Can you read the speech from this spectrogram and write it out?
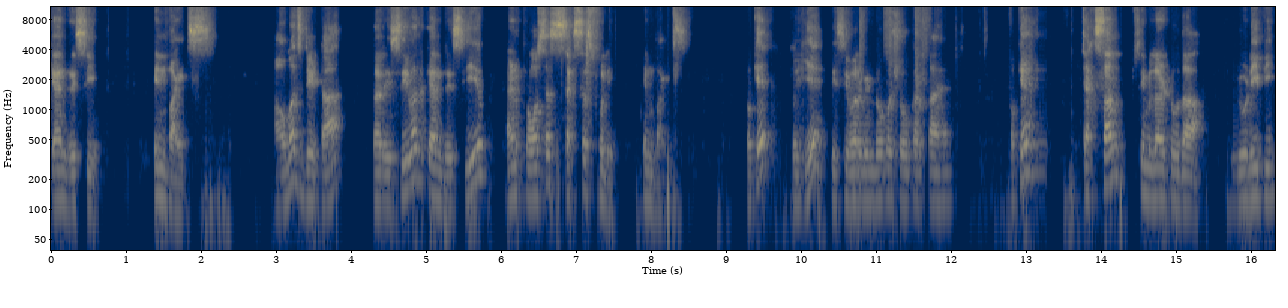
can receive in bytes how much data the receiver can receive and process successfully in bytes okay तो ये रिसीवर विंडो को शो करता है okay? checksum similar to the UDP.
